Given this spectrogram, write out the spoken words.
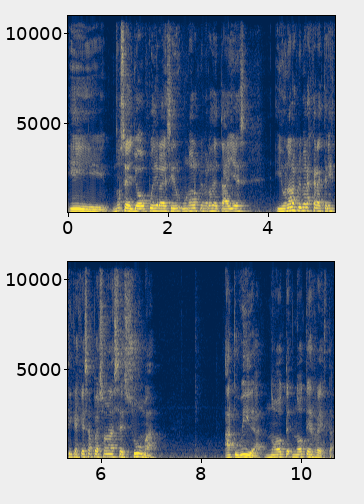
Y no sé, yo pudiera decir uno de los primeros detalles y una de las primeras características es que esa persona se suma a tu vida, no te, no te resta.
